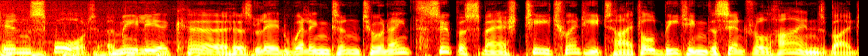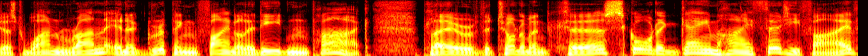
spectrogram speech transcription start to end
In sport, Amelia Kerr has led Wellington to an eighth Super Smash T20 title, beating the Central Hinds by just one run in a gripping final at Eden Park. Player of the tournament, Kerr scored a game high 35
